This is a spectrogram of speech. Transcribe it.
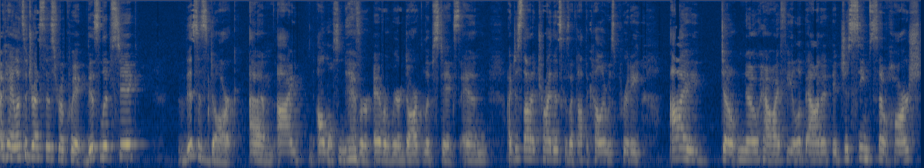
Okay, let's address this real quick. This lipstick, this is dark. Um, I almost never ever wear dark lipsticks and I just thought I'd try this because I thought the color was pretty. I don't know how I feel about it. It just seems so harsh,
